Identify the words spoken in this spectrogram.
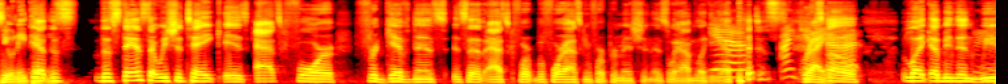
do anything. Yeah, this, the stance that we should take is ask for forgiveness instead of ask for before asking for permission. Is the way I'm looking yeah, at this. I get right. That. So, like I mean, then mm-hmm. we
